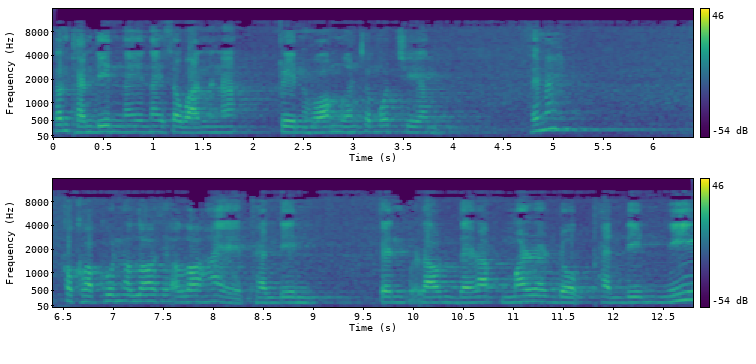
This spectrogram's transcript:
ท่านแผ่นดินในในสวรรค์นะนะกลิ่นหอมเหมือนชมดเชียง เห็นไหมก็ขอบคุณอัลลอฮ์ที่อัลลอฮ์ให้แผ่นดิน เป็นเราได้รับมรดกแผ่นดินนี้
